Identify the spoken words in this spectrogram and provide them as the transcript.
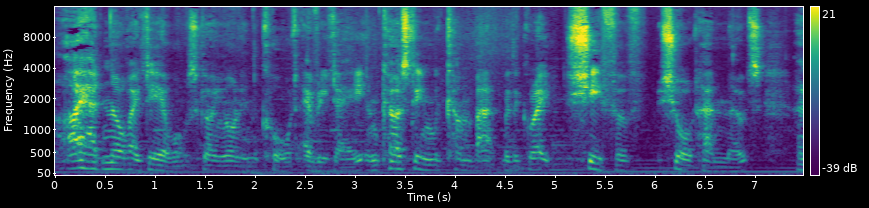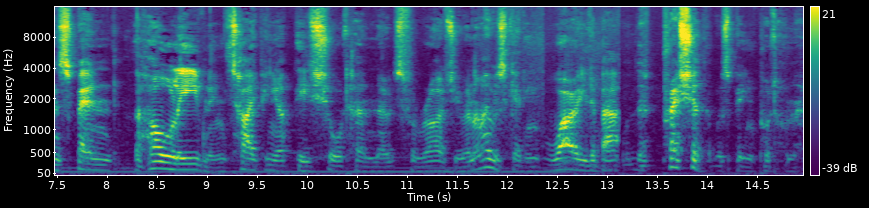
I had no idea what was going on in the court every day, and Kirstine would come back with a great sheaf of shorthand notes and spend the whole evening typing up these shorthand notes for Raju. And I was getting worried about the pressure that was being put on her.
